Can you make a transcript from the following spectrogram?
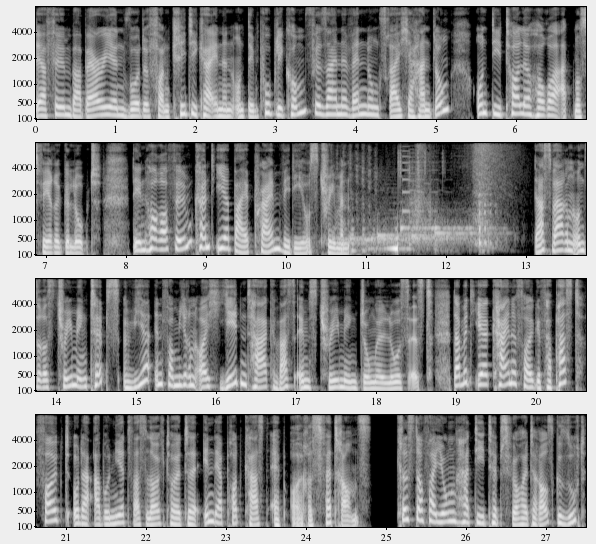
Der Film Barbarian wurde von KritikerInnen und dem Publikum für seine wendungsreiche Handlung und die tolle Horroratmosphäre gelobt. Den Horrorfilm könnt ihr bei Prime Video streamen. Das waren unsere Streaming-Tipps. Wir informieren euch jeden Tag, was im Streaming-Dschungel los ist. Damit ihr keine Folge verpasst, folgt oder abonniert, was läuft heute in der Podcast-App eures Vertrauens. Christopher Jung hat die Tipps für heute rausgesucht.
